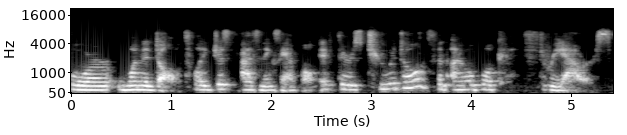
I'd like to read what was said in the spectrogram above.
for one adult, like just as an example. If there's two adults, then I will book three hours.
